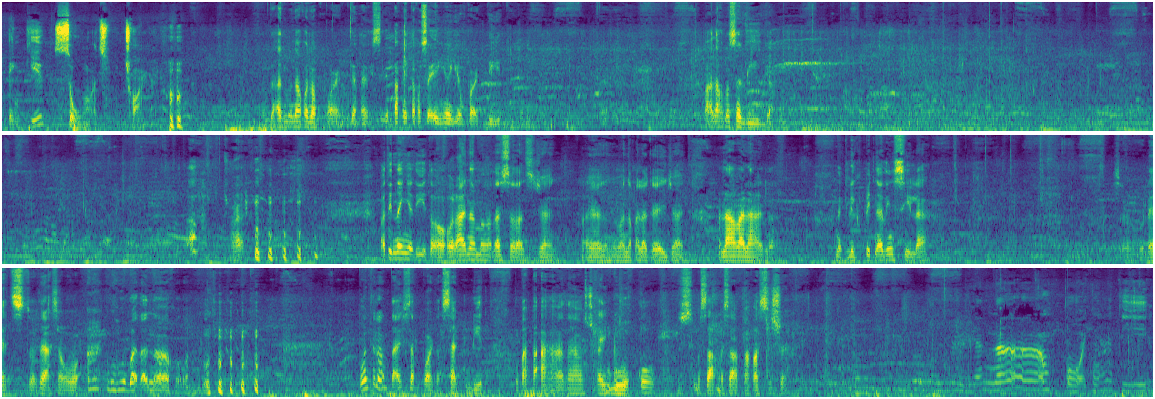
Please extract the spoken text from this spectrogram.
Thank you so much, Char. Daan muna ako ng part, guys. Ipakita ko sa inyo yung part dito. Pala ko na sa Viga. Patindan niya dito, oh, wala na mga restaurants dyan. Ayan naman nakalagay dyan. Wala, wala na. Nagligpit na rin sila. So, let's to. Tapos ako, ah, buhubatan na ako. Punta lang tayo sa port ng saglit. Papaaraw, tsaka yung buhok ko. Basa-basa pa kasi siya. Yan na ang port natin.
